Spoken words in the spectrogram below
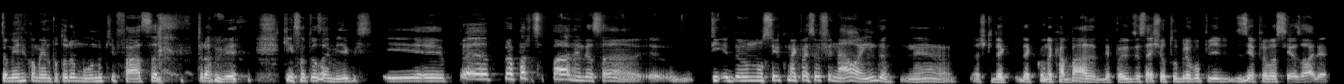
também recomendo para todo mundo que faça para ver quem são teus amigos e para participar né, dessa eu não sei como é que vai ser o final ainda, né? Acho que de, de, quando acabar, depois do 17 de outubro, eu vou poder dizer para vocês, olha,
